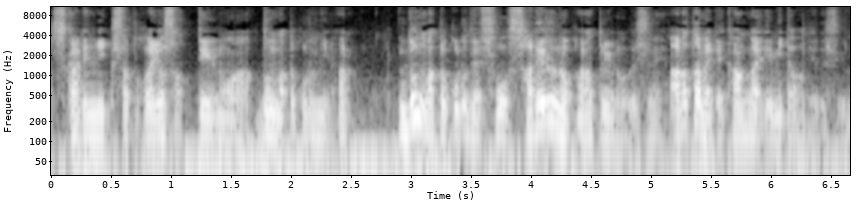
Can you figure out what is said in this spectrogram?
疲れにくさとか良さっていうのはどんなところにある、どんなところでそうされるのかなというのをですね、改めて考えてみたわけですよ。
